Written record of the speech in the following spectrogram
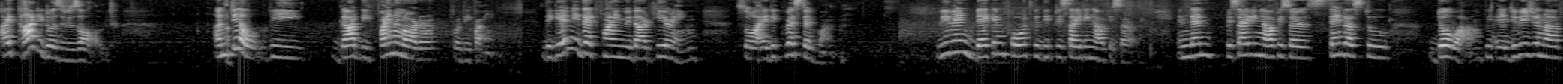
I thought it was resolved until we got the final order for the fine. They gave me that fine without hearing, so I requested one. We went back and forth with the presiding officer, and then presiding officer sent us to DOA, a division of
